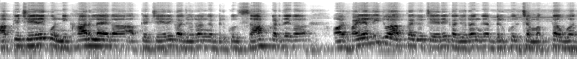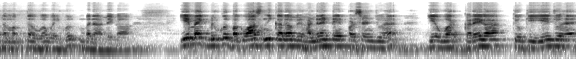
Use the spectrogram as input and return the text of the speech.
आपके चेहरे को निखार लाएगा, आपके चेहरे का जो रंग है बिल्कुल साफ़ कर देगा, और फाइनली जो आपका जो चेहरे का जो रंग है बिल्कुल चमकता हुआ, दमकता हुआ बिल्कुल बना देगा। ये मैं बिल्कुल बकवास नहीं कर रहा हंड्रेड टेन परसेंट जो है, ये वर्क करेगा, क्योंकि ये जो है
